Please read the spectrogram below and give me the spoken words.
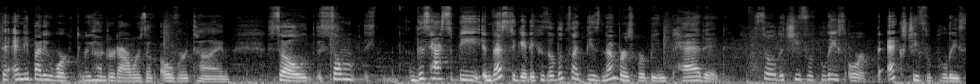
that anybody worked 300 hours of overtime. So some this has to be investigated because it looks like these numbers were being padded. So the chief of police or the ex-chief of police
